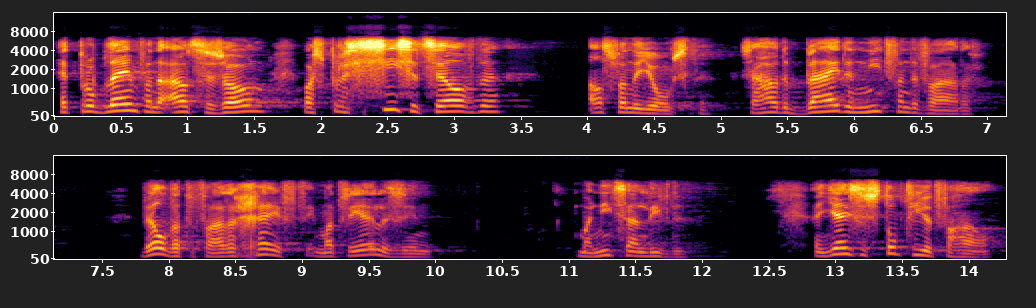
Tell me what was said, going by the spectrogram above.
Het probleem van de oudste zoon was precies hetzelfde als van de jongste. Ze houden beiden niet van de vader. Wel wat de vader geeft in materiële zin, maar niet zijn liefde. En Jezus stopt hier het verhaal.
